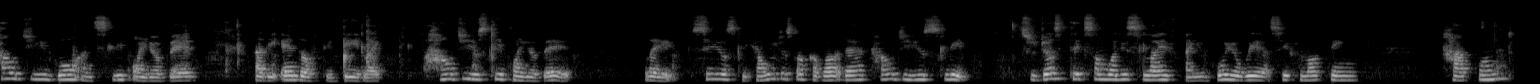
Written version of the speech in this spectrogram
how do you go and sleep on your bed at the end of the day like how do you sleep on your bed? Like, seriously, can we just talk about that? How do you sleep? To just take somebody's life and you go your way as if nothing happened,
